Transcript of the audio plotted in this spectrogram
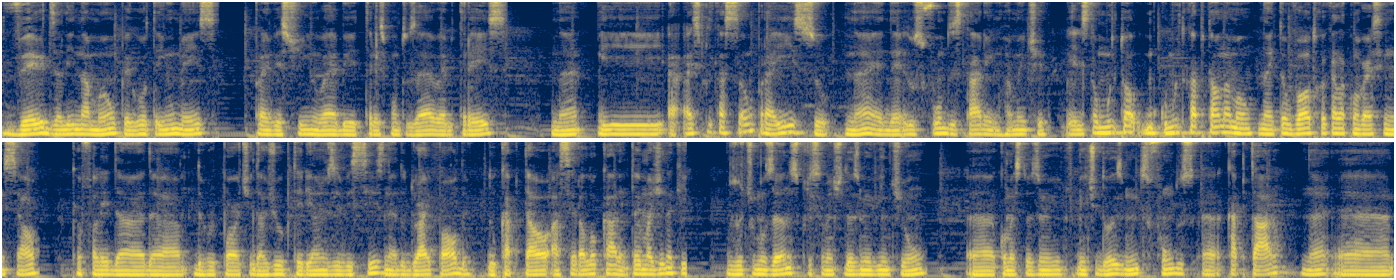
verdes ali na mão, pegou tem um mês para investir em Web 3.0, Web 3 né? E a, a explicação para isso, né, os fundos estarem realmente, eles estão muito com muito capital na mão, né? Então volto com aquela conversa inicial que eu falei da, da do report da Jupiter e Anjos e VCs, né, do dry powder, do capital a ser alocado. Então imagina que nos últimos anos, principalmente 2021, Uh, começo de 2022, muitos fundos uh, captaram né, uh,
